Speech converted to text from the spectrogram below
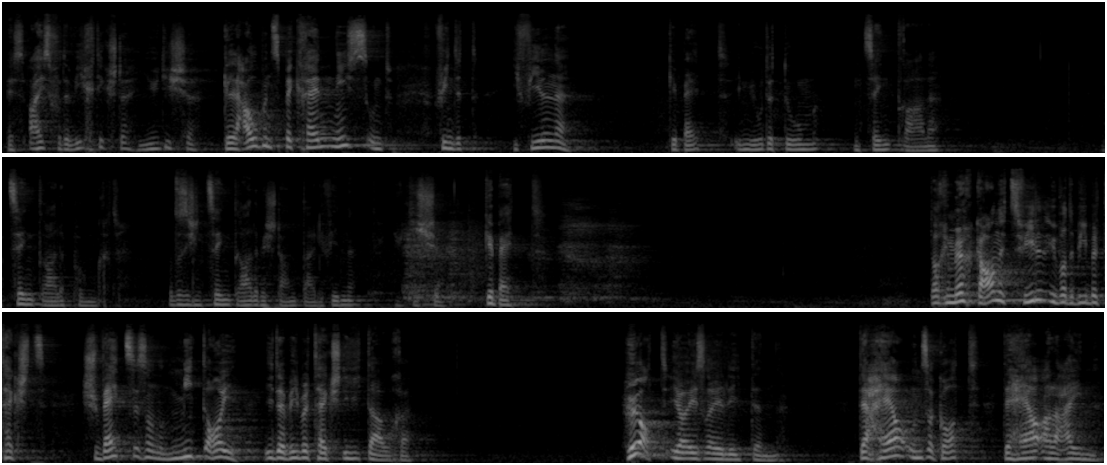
es eines der wichtigsten jüdischen Glaubensbekenntnisse und findet in vielen Gebet im Judentum einen zentralen, einen zentralen Punkt. Oder das ist ein zentraler Bestandteil in vielen jüdischen Gebet. Doch ich möchte gar nicht zu viel über den Bibeltext schwätzen, sondern mit euch in den Bibeltext eintauchen. Hört, ihr Israeliten, der Herr, unser Gott, der Herr allein.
